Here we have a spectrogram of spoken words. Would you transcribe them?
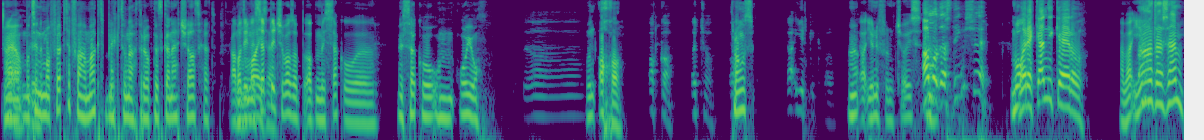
Ah, Ja, ja, maar het zijn er maar 50 van gemaakt, blijkt toen achteraf, dus kan echt chance gehad. Maar die. Septage was op, op Misako. eh Misako un Oyo. Een ocho. Okka. Ocho. Trouwens, Ja, hier, kijk. Ja. Ja, Uniform Choice. Ah, maar dat is dingetje. Mo- Maar ik ken die kerel. Ah, wat? Ah, dat is hem.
